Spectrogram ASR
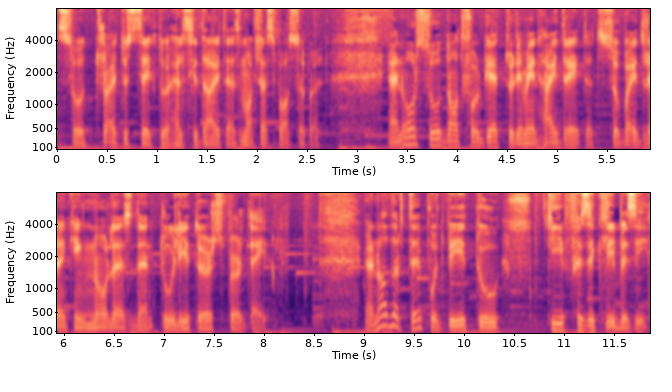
So try to stick to a healthy diet as much as possible. And also don't forget to remain hydrated. So by drinking no less than two liters per day. Another tip would be to keep physically busy.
